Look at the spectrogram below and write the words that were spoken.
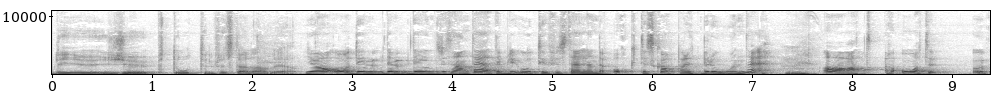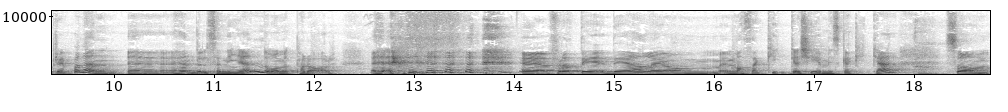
blir ju djupt otillfredsställande. Ja, och det, det, det intressanta är att det blir otillfredsställande och det skapar ett beroende av att åter, upprepa den eh, händelsen igen då om ett par dagar. eh, för att det, det handlar ju om en massa kickar, kemiska kickar som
